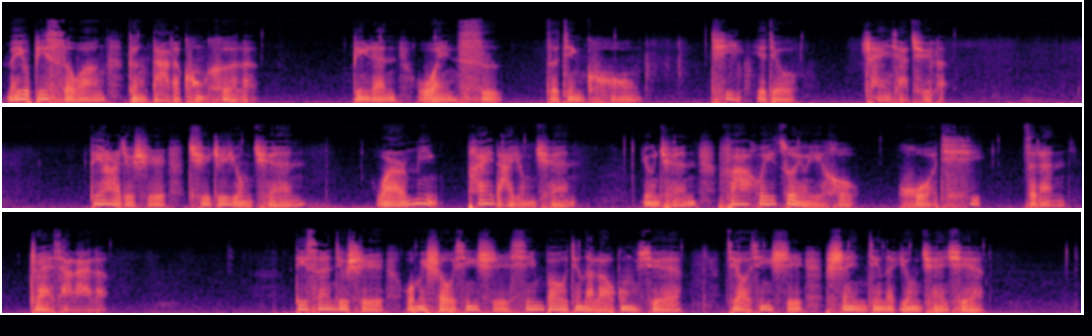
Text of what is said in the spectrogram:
没有比死亡更大的恐吓了。病人闻死则惊恐。气也就沉下去了。第二就是取之涌泉，玩命拍打涌泉，涌泉发挥作用以后，火气自然拽下来了。第三就是我们手心是心包经的老公穴，脚心是肾经的涌泉穴。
